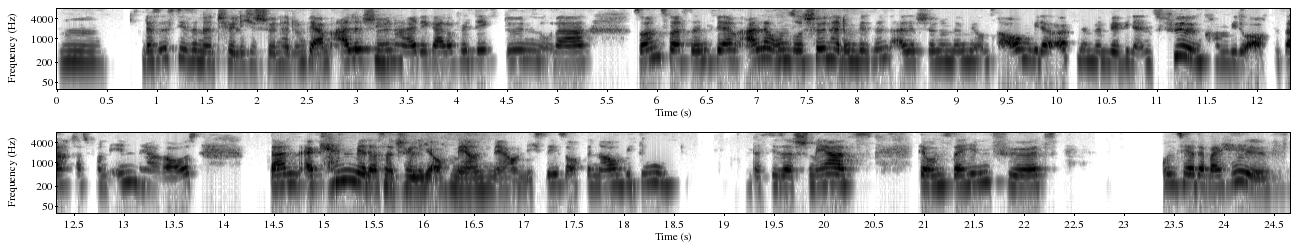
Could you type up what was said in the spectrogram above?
Hm, das ist diese natürliche Schönheit. Und wir haben alle. Schönheit, egal ob wir dick, dünn oder sonst was sind. Wir haben alle unsere Schönheit und wir sind alle schön. Und wenn wir unsere Augen wieder öffnen, wenn wir wieder ins Fühlen kommen, wie du auch gesagt hast, von innen heraus, dann erkennen wir das natürlich auch mehr und mehr. Und ich sehe es auch genau wie du, dass dieser Schmerz, der uns dahin führt, uns ja dabei hilft.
